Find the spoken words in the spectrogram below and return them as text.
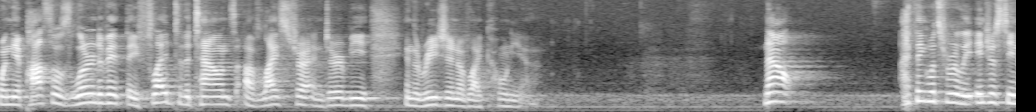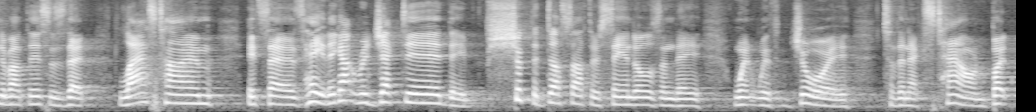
When the apostles learned of it, they fled to the towns of Lystra and Derbe in the region of Lycaonia. Now, I think what's really interesting about this is that last time it says, hey, they got rejected, they shook the dust off their sandals, and they went with joy to the next town. But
